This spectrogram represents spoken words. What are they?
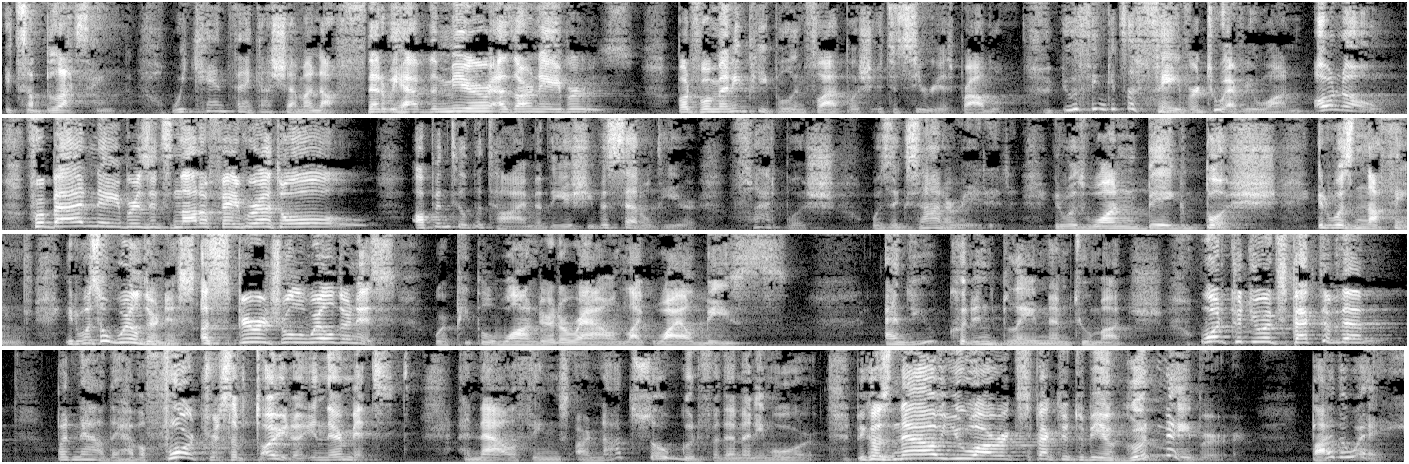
It's a blessing. We can't thank Hashem enough that we have the Mir as our neighbors. But for many people in Flatbush, it's a serious problem. You think it's a favor to everyone. Oh no! For bad neighbors, it's not a favor at all. Up until the time that the yeshiva settled here, Flatbush was exonerated. It was one big bush. It was nothing. It was a wilderness, a spiritual wilderness, where people wandered around like wild beasts. And you couldn't blame them too much. What could you expect of them? But now they have a fortress of Torah in their midst. And now things are not so good for them anymore. Because now you are expected to be a good neighbor. By the way,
